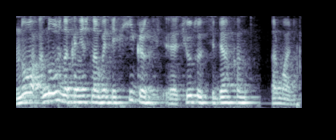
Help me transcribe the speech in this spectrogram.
Но нужно, конечно, в этих играх э, чувствовать себя кон... нормально.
